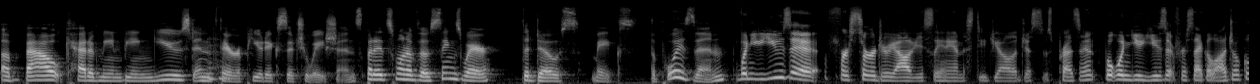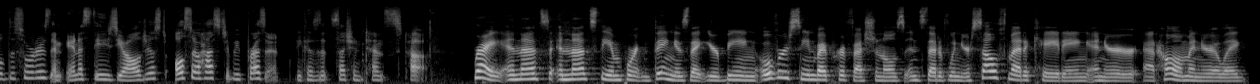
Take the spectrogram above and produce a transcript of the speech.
about ketamine being used in therapeutic situations, but it's one of those things where the dose makes the poison. when you use it for surgery, obviously an anesthesiologist is present, but when you use it for psychological disorders, an anesthesiologist also has to be present because it's such intense stuff. Right, and that's and that's the important thing is that you're being overseen by professionals instead of when you're self-medicating and you're at home and you're like,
